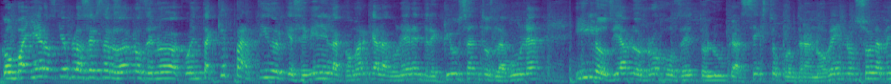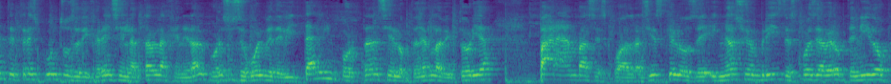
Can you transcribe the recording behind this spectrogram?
Compañeros, qué placer saludarlos de nueva cuenta. Qué partido el que se viene en la comarca lagunera entre Club Santos Laguna y los Diablos Rojos del Toluca. Sexto contra noveno, solamente tres puntos de diferencia en la tabla general, por eso se vuelve de vital importancia el obtener la victoria para ambas escuadras. Y es que los de Ignacio Ambriz, después de haber obtenido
